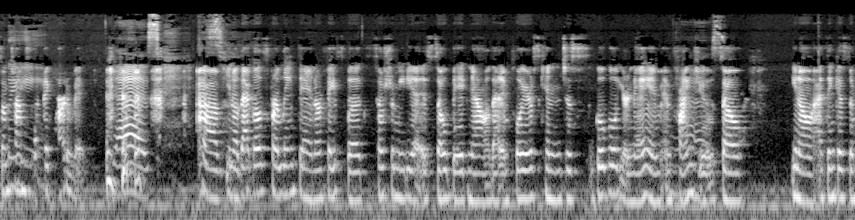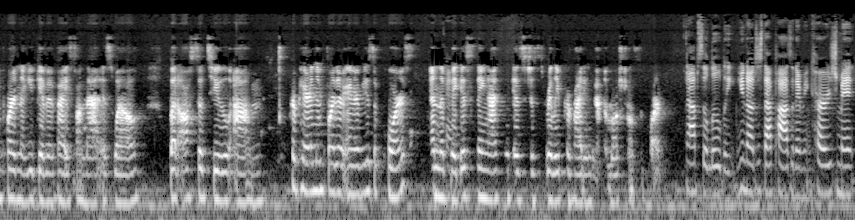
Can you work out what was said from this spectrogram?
sometimes is a big part of it. Yes. um, you know, that goes for LinkedIn or Facebook. Social media is so big now that employers can just Google your name and yes. find you. So, you know, I think it's important that you give advice on that as well, but also to um, preparing them for their interviews, of course, And the biggest thing I think is just really providing that emotional support. Absolutely. You know, just that positive encouragement,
